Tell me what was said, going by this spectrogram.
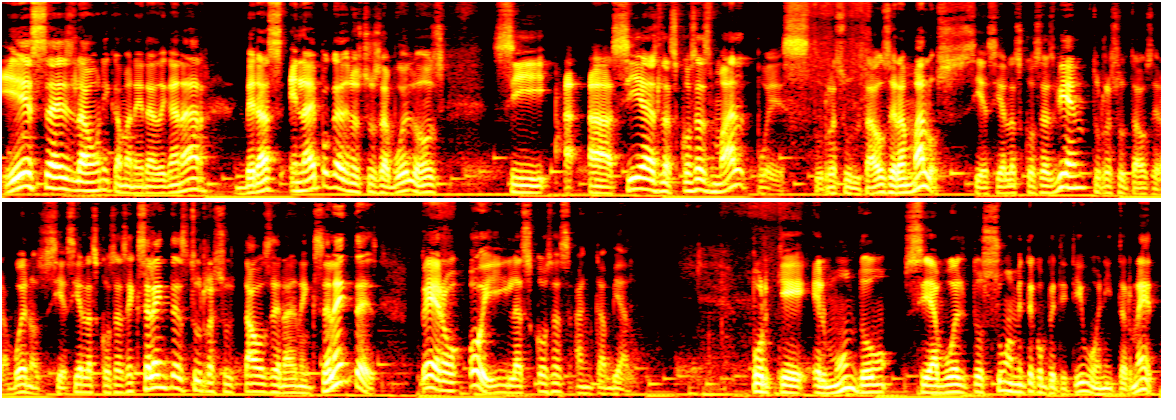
esa es la única manera de ganar. Verás, en la época de nuestros abuelos, si hacías las cosas mal, pues tus resultados eran malos. Si hacías las cosas bien, tus resultados eran buenos. Si hacías las cosas excelentes, tus resultados eran excelentes. Pero hoy las cosas han cambiado. Porque el mundo se ha vuelto sumamente competitivo en Internet.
